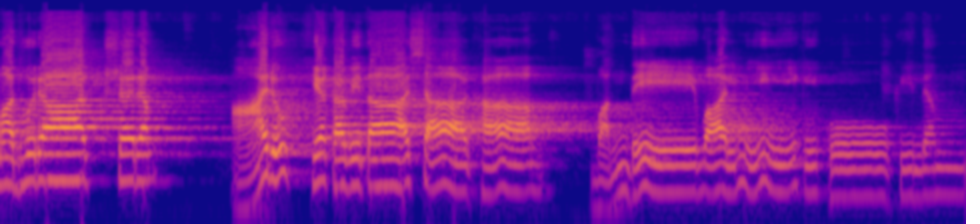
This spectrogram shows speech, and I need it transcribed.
മധുരാക്ഷരം. ആരുഹ്യ കവിതാശാഖാം. വന്ദേ വാൽമീകി കോകിലം.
